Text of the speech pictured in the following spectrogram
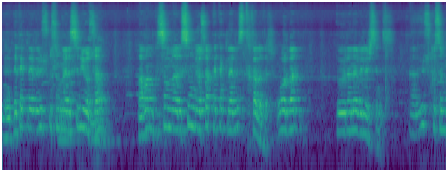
Ee, Peteklerde üst kısımlar ısınıyorsa, taban kısımlar ısınmıyorsa petekleriniz tıkalıdır. Oradan öğrenebilirsiniz. Yani üst kısım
